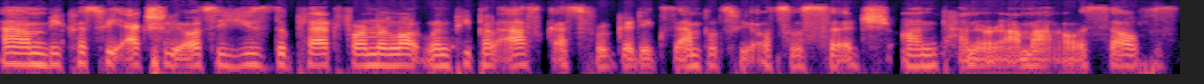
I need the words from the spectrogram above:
um, because we actually also use the platform a lot. When people ask us for good examples, we also search on Panorama ourselves.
